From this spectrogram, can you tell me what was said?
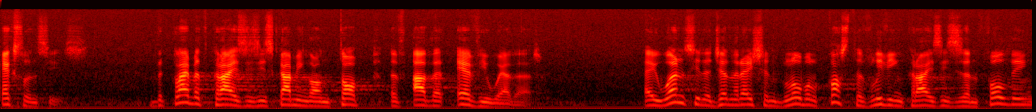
Excellencies, the climate crisis is coming on top of other heavy weather. A once-in-a-generation global cost of living crisis is unfolding,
